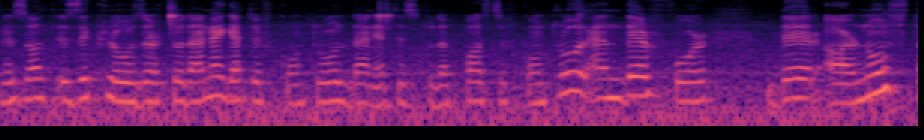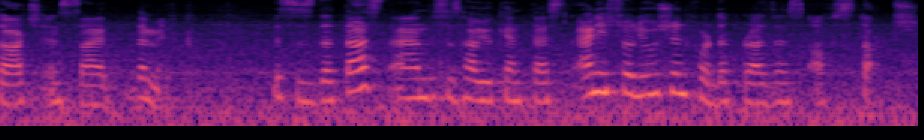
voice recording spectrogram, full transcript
result is closer to the negative control than it is to the positive control and therefore there are no starch inside the milk. This is the test and this is how you can test any solution for the presence of starch.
